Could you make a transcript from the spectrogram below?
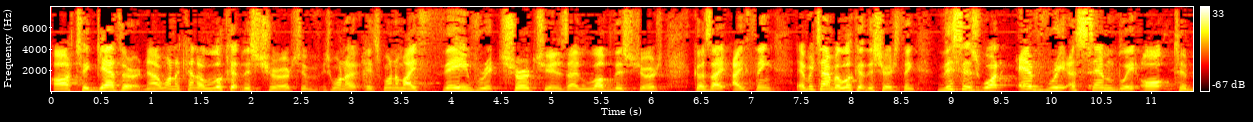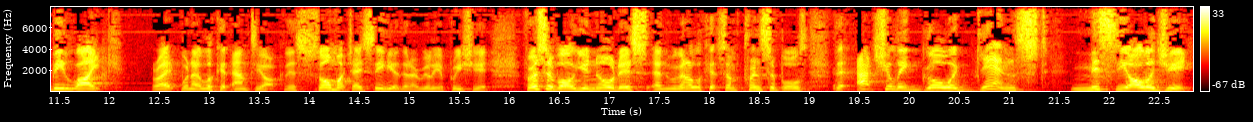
are together. Now I want to kind of look at this church. It's one of, it's one of my favorite churches. I love this church because I, I think every time I look at this church, I think this is what every assembly ought to be like. Right? When I look at Antioch, there's so much I see here that I really appreciate. First of all, you notice, and we're going to look at some principles that actually go against missiology.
